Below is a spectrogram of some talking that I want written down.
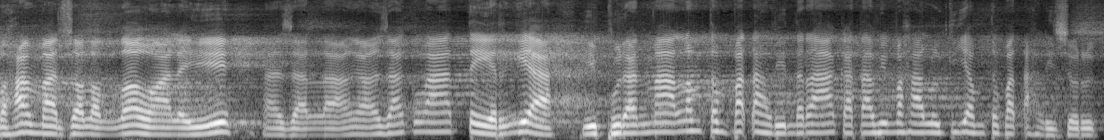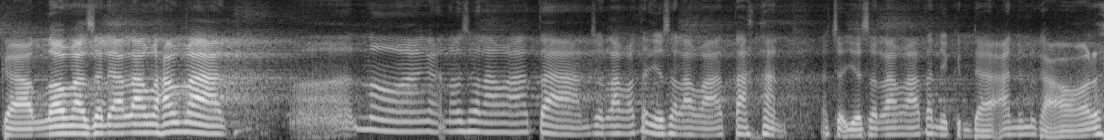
Muhammad sallallahu alaihi wasallam. Enggak usah khawatir ya hiburan malam tempat ahli neraka tapi mahalul diam tempat ahli surga. Allahumma sholli ala Muhammad. No, enggak no solawatan, solawatan ya solawatan, aja ya solawatan ya gendaan itu gak oleh.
